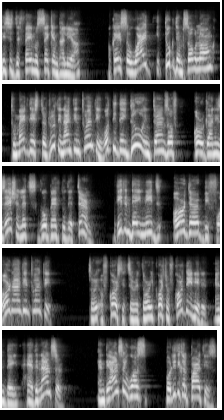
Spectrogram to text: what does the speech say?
this is the famous second Aliyah. Okay, so why it took them so long to make the Histadrut in 1920? What did they do in terms of organization? Let's go back to the term. Didn't they need order before 1920? So of course it's a rhetoric question. Of course they needed, and they had an answer, and the answer was political parties.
